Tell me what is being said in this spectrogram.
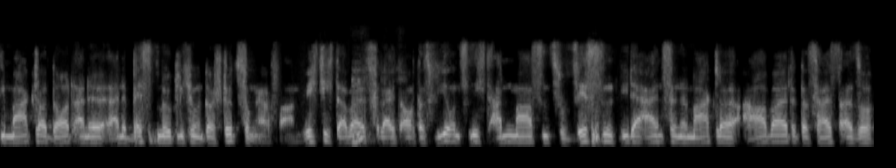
die Makler dort eine, eine bestmögliche Unterstützung erfahren. Wichtig dabei ist vielleicht auch, dass wir uns nicht anmaßen zu wissen, wie der einzelne Makler arbeitet. Das heißt also,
